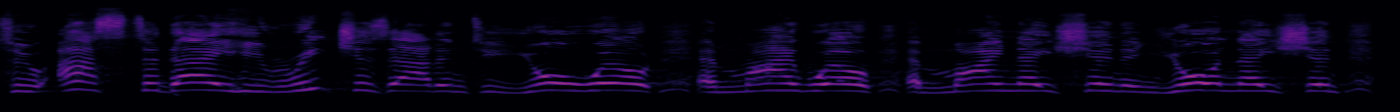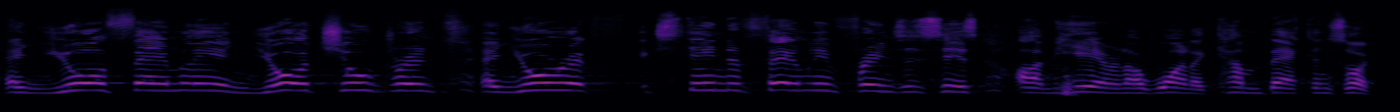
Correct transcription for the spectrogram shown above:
to us today, He reaches out into your world and my world and my nation and your nation and your family and your children and your extended family and friends and says, I'm here and I want to come back inside.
